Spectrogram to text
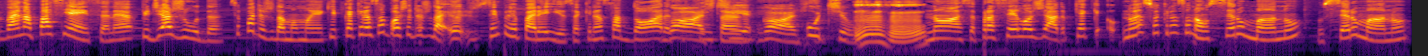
Vai na paciência, né? Pedir ajuda. Você pode ajudar a mamãe aqui? Porque a criança gosta de ajudar. Eu sempre reparei isso. A criança adora se Gosta, sentir gosta. útil. Uhum. Nossa, pra ser elogiada. Porque a- não é só a criança, não. O ser humano, o ser humano,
